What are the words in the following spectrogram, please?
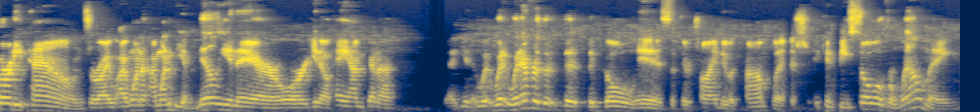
30 pounds, or I, want to I want to be a millionaire, or you know, hey, I'm gonna you know, whatever the, the, the, goal is that they're trying to accomplish, it can be so overwhelming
